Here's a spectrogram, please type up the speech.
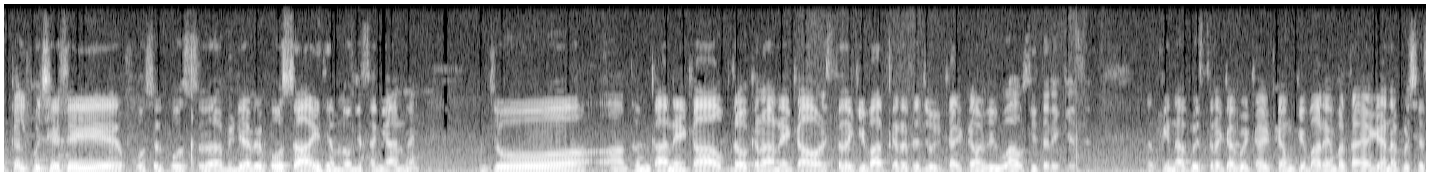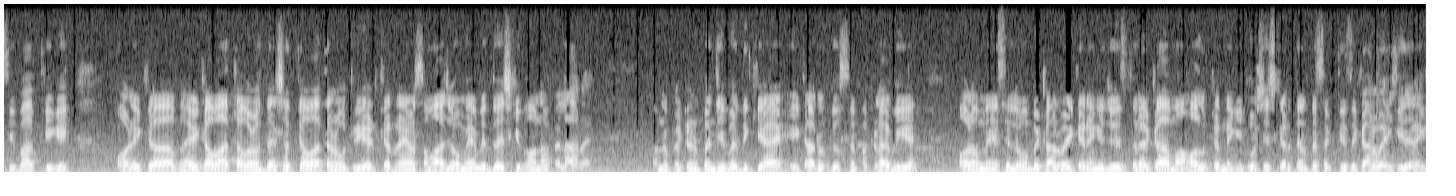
कल कुछ ऐसे सोशल पोस्ट मीडिया पे पोस्ट आई थी हम लोगों के संज्ञान में, जो धमकाने का, उपद्रव कराने का और इस तरह की बात कर रहे थे, जो कार्यक्रम अभी हुआ उसी तरीके से। जबकि ना कोई इस तरह का कोई कार्यक्रम के बारे में बताया गया, ना कुछ ऐसी बात की गई और एक भय का वातावरण, दहशत का वातावरण वो क्रिएट कर रहे हैं और समाजों में विद्वेश की भावना फैला रहे हैं। हमने प्रकरण पंजीबद्ध किया है, एक आरोपी उसने पकड़ा भी है और हम ऐसे लोगों पे कार्रवाई करेंगे जो इस तरह का माहौल करने की कोशिश करते हैं उन पर सख्ती से कार्रवाई की जाएगी।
